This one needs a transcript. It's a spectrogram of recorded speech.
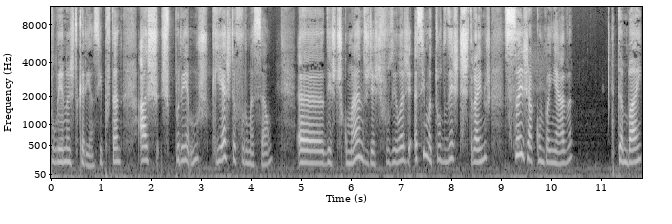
plenas de carência. E, portanto, acho, esperemos que esta formação uh, destes comandos, destes fuzileiros, acima de tudo destes treinos, seja acompanhada também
